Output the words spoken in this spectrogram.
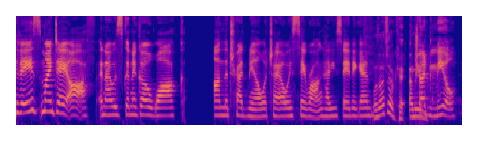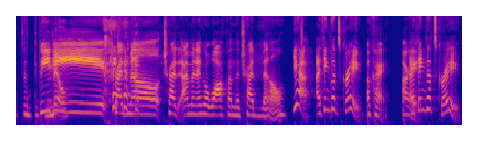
Today's my day off, and I was going to go walk on the treadmill, which I always say wrong. How do you say it again? Well, that's okay. I mean, Treadmill. It's BD treadmill. Tread. I'm going to go walk on the treadmill. Yeah, I think that's great. Okay. All right. I think that's great.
